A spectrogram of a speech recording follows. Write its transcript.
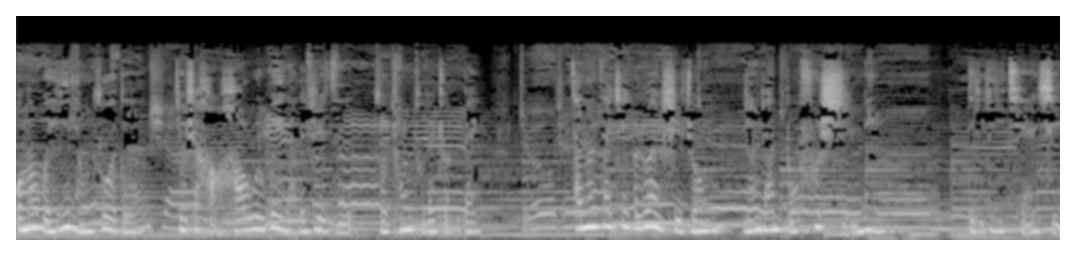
我们唯一能做的就是好好为未来的日子做充足的准备，才能在这个乱世中仍然不负使命，砥砺前行。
